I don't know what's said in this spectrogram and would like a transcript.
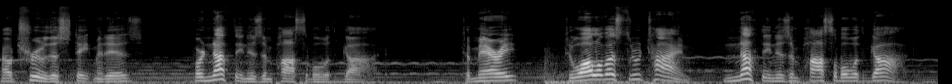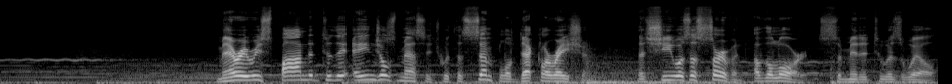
How true this statement is, for nothing is impossible with God to Mary, to all of us through time, nothing is impossible with God. Mary responded to the angel's message with the simple declaration that she was a servant of the Lord, submitted to his will.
